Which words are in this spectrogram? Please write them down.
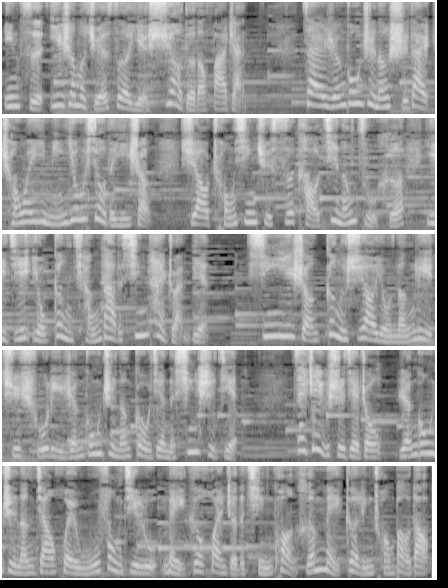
因此医生的角色也需要得到发展。在人工智能时代，成为一名优秀的医生，需要重新去思考技能组合，以及有更强大的心态转变。新医生更需要有能力去处理人工智能构建的新世界。在这个世界中，人工智能将会无缝记录每个患者的情况和每个临床报道。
